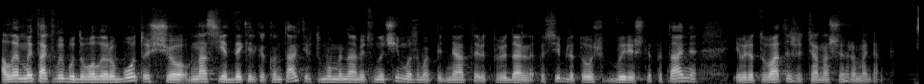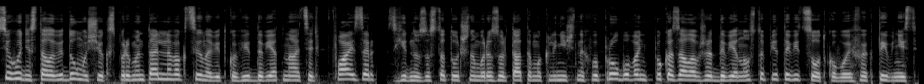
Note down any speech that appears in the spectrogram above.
але ми так вибудували роботу, що в нас є декілька контактів, тому ми навіть вночі можемо підняти відповідальних осіб для того, щоб вирішити питання і врятувати життя наших громадян. Сьогодні стало відомо, що експериментальна вакцина від COVID-19 Pfizer, згідно з остаточними результатами клінічних випробувань, показала вже 95% ефективність.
